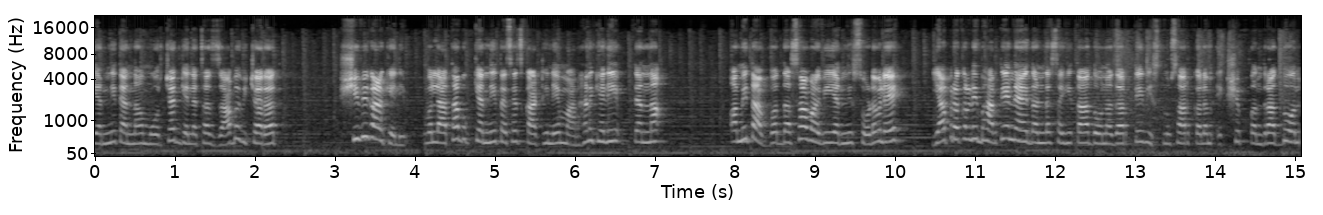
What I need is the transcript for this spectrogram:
यांनी त्यांना मोर्चात गेल्याचा जाब विचारत शिवीगाळ केली व लाथाबुक्क्यांनी तसेच काठीने मारहाण केली. त्यांना अमिताभ व दसावळवी यांनी सोडवले. या प्रकरणी भारतीय न्यायदंड संहिता दोन हजार तेवीसनुसार कलम एकशे पंधरा दोन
